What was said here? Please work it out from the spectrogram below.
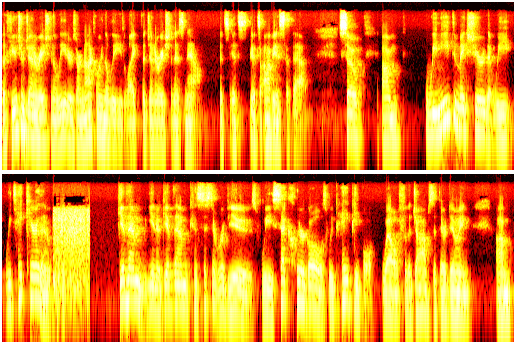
the future generation of leaders are not going to lead like the generation is now. It's it's it's obvious of that. So um, we need to make sure that we we take care of them. Give them, you know, give them consistent reviews. We set clear goals. We pay people well for the jobs that they're doing, um,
